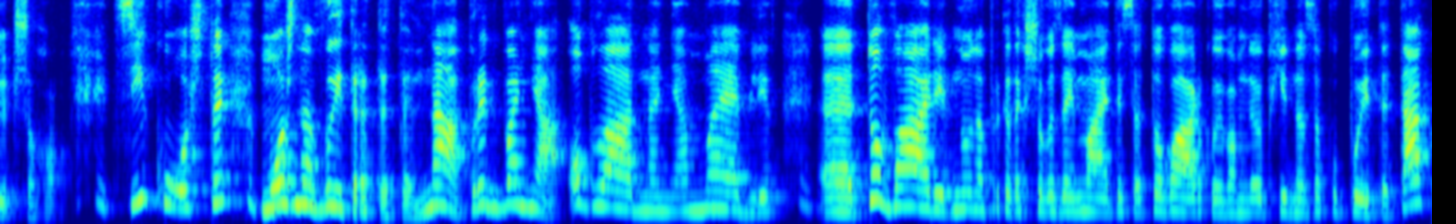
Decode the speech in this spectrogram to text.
існуючого. Ці кошти можна витратити на придбання обладнання, меблів, е, товарів. Ну, наприклад, якщо ви займаєтеся товаркою, вам необхідно закупити, так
